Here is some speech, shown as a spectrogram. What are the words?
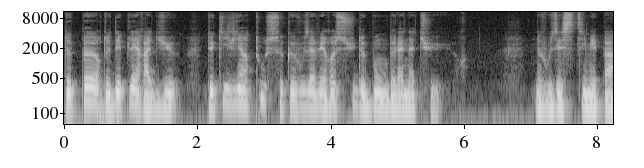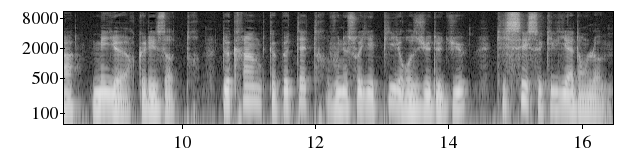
de peur de déplaire à Dieu de qui vient tout ce que vous avez reçu de bon de la nature. Ne vous estimez pas meilleur que les autres, de crainte que peut-être vous ne soyez pire aux yeux de Dieu, qui sait ce qu'il y a dans l'homme.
